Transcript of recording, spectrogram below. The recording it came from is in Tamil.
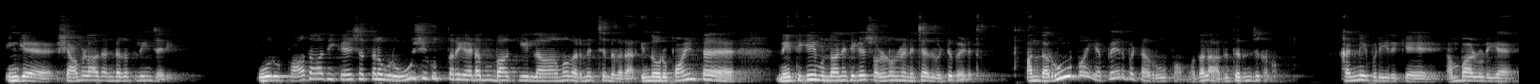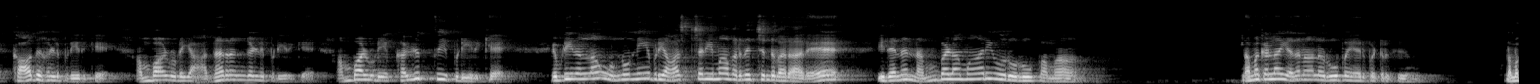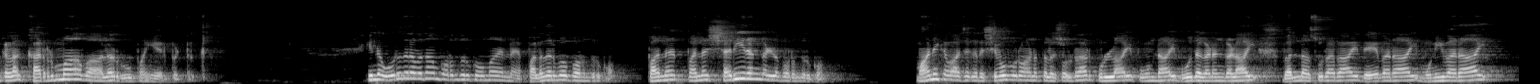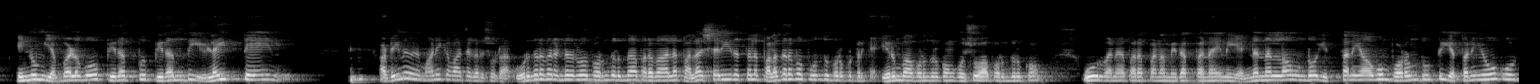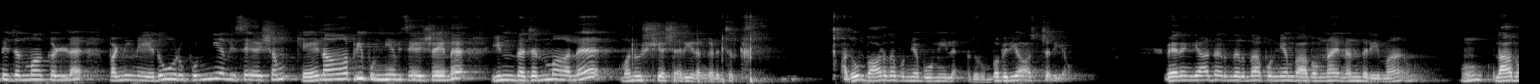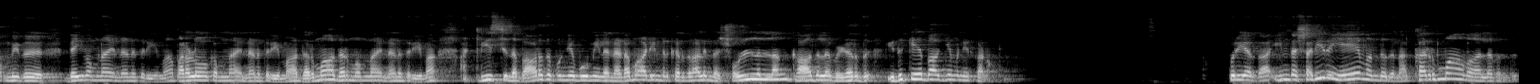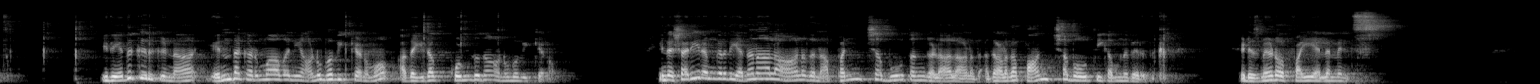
இங்கே ஷியாமலா தண்டகத்துலேயும் சரி. ஒரு பாதாதி கேசத்தில் ஒரு ஊசி குத்தரை இடம் பாக்கி இல்லாமல் வர்ணிச்சுட்டு வர்றார் இந்த ஒரு பாயிண்ட்டை நேத்திக்கே முந்தானத்திக்கே சொல்லணும்னு நினச்சி அது விட்டு போயிடுது. அந்த ரூபம் எப்பேற்பட்ட ரூபம்? முதல்ல அது தெரிஞ்சுக்கணும். கண் இப்படி இருக்கே அம்பாளுடைய காதுகள் இப்படி இருக்கே அம்பாளுடைய அதரங்கள் இப்படி இருக்கே அம்பாளுடைய கழுத்து இப்படி இருக்கே. இப்படின்னெல்லாம் ஒன்னொன்னே இப்படி ஆச்சரியமாக வர்ணிச்சுட்டு வராரு. இது என்ன நம்மள மாதிரி ஒரு ரூபமா? நமக்கெல்லாம் எதனால் ரூபம் ஏற்பட்டிருக்கு? நமக்கெல்லாம் கர்மாவால ரூபம் ஏற்பட்டிருக்கு. இந்த ஒரு தடவை தான் பிறந்திருக்கோமா என்ன? பல தடவை பிறந்திருக்கோம். பல பல சரீரங்களில் பிறந்திருக்கோம். மாணிக்க வாசகர் சிவபுராணத்தில் சொல்கிறார் புல்லாய் பூண்டாய் பூதகணங்களாய் வல்ல அசுரராய் தேவராய் முனிவராய் இன்னும் எவ்வளவோ பிறப்பு பிறந்து இழைத்தேன். அப்படின்னு மாணிக்க வாசகர் சொல்கிறார் ஒரு தடவை ரெண்டு தடவை பிறந்திருந்தா பரவாயில்ல. பல சரீரத்தில் பல தடவை பூந்து புறப்பட்டிருக்கேன். எறும்பா பிறந்திருக்கோம் கொசுவாக பிறந்திருக்கோம். ஊர்வன பரப்பன மிதப்பன இனி என்னென்னலாம் உண்டோ இத்தனையாவும் பிறந்துட்டு எத்தனையோ கோட்டி ஜென்மாக்களில் பண்ணின ஏதோ ஒரு புண்ணிய விசேஷம் கேனாபி புண்ணிய விசேஷன இந்த ஜென்மாவில் மனுஷ சரீரம் கிடச்சிருக்கு. அதுவும் பாரத புண்ணிய பூமியில். அது ரொம்ப பெரிய ஆச்சரியம். வேற எங்கேயாவது இருந்திருந்தா புண்ணியம் பாபம்னா என்னன்னு தெரியுமா? ம்? லாபம் இது தெய்வம்னா என்னன்னு தெரியுமா? பரலோகம்னா என்னன்னு தெரியுமா? தர்மா தர்மம்னா என்னன்னு தெரியுமா? அட்லீஸ்ட் இந்த பாரத புண்ணிய பூமியில் நடமாடின்னு இருக்கிறதுனால இந்த சொல்லெல்லாம் காதில் விழருது. இதுக்கே பாக்கியம் பண்ணியிருக்கணும். புரியுறதா? இந்த சரீரம் ஏன் வந்ததுன்னா கர்மாவால் வந்தது. இது எதுக்கு இருக்குன்னா எந்த கர்மாவை நீ அனுபவிக்கணுமோ அதை இதை கொண்டு தான் அனுபவிக்கணும். இந்த சரீரம்ங்கிறது எதனால் ஆனதுன்னா பஞ்சபூதங்களால் ஆனது. அதனால தான் பாஞ்சபௌத்திகம்னு பேர் இருக்கு. It is made of five elements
